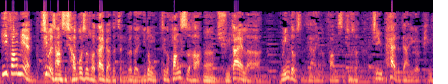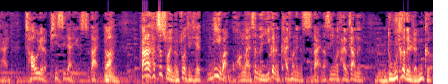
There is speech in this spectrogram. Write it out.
一方面，基本上是乔布斯所代表的整个的移动这个方式哈，嗯取代了 Windows 的这样一种方式，就是基于 Pad 这样一个平台，超越了 PC 这样一个时代，对吧？嗯当然，他之所以能做这些力挽狂澜，甚至一个人开创了一个时代，那是因为他有这样的独特的人格。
